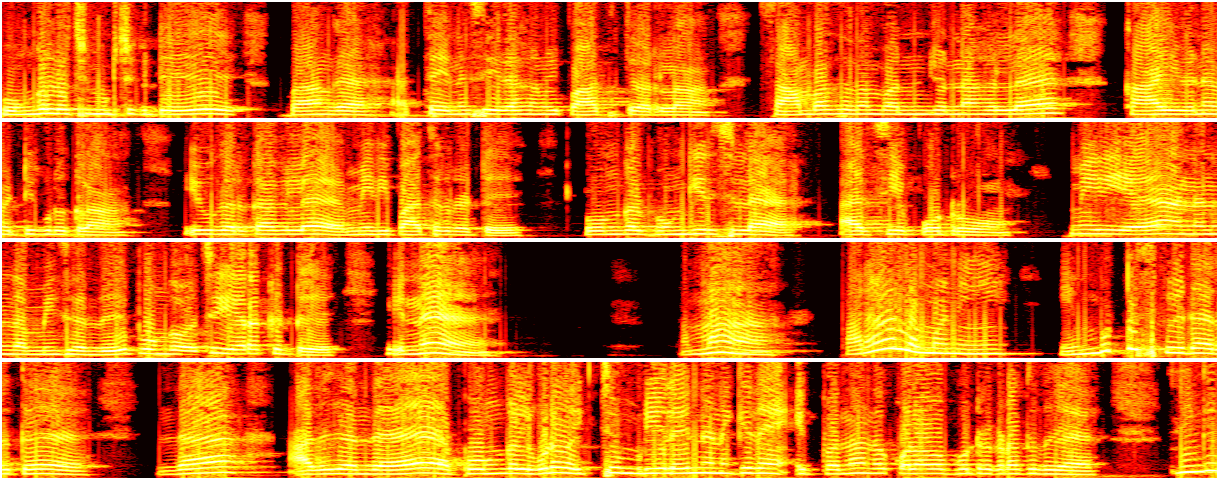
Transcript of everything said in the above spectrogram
பொங்கல் வச்சு முடிச்சுக்கிட்டு வாங்க. அத்தை என்ன செய்யறாங்க போய் பார்த்துட்டு வரலாம். சாம்பார் சாதம் பண்ணுன்னு சொன்னாங்கல்ல காய் வேணா வெட்டி கொடுக்கலாம். இவங்க இருக்காங்கல்ல மீதி பார்த்துக்கிட்டு பொங்கல் பொங்கிருச்சுல அரிசியை போட்டுருவோம். மீதிய அண்ணன் தம்பி சேர்ந்து பொங்க வச்சு இறக்கட்டு. என்ன? அம்மா பரவாயில்லம்மா நீ. எம்புட்டு ஸ்பீடா இருக்க. இந்த அது அந்த பொங்கல் கூட வைக்க முடியலைன்னு நினைக்கிறேன். இப்பதான் அந்த குழவை போட்டு கிடக்குதுங்க. நீங்க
